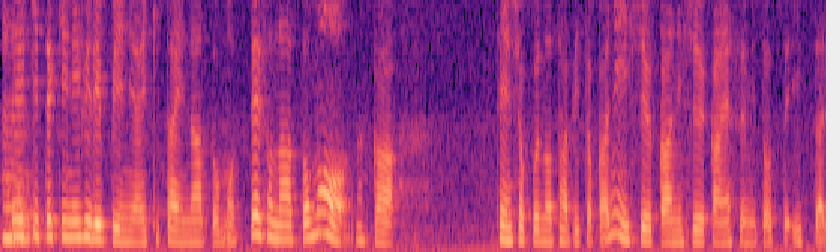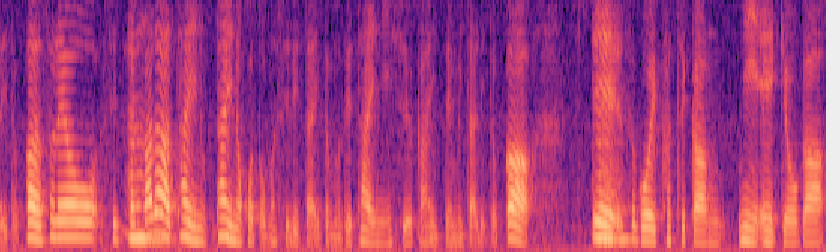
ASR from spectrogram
うん。定期的にフィリピンには行きたいなと思って、その後もなんか転職の旅とかに1週間2週間休み取って行ったりとかそれを知ったから、うん。タイタイのことも知りたいと思ってタイに1週間行ってみたりとかして、うん。すごい価値観に影響が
